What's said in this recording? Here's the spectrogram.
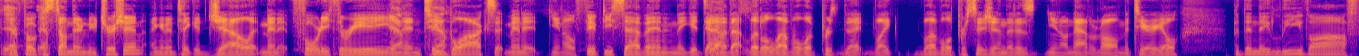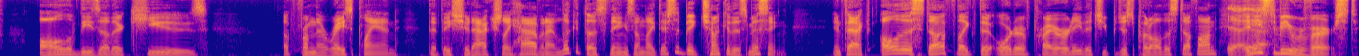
They're focused on their nutrition. I'm going to take a gel at minute 43 and then two blocks at minute, you know, 57. And they get down to that little level of, pre- that like level of precision that is, you know, not at all material. But then they leave off all of these other cues uh, from their race plan that they should actually have. And I look at those things, I'm like, there's a big chunk of this missing. In fact, all of this stuff, like the order of priority that you just put all this stuff on, yeah, it yeah. needs to be reversed.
